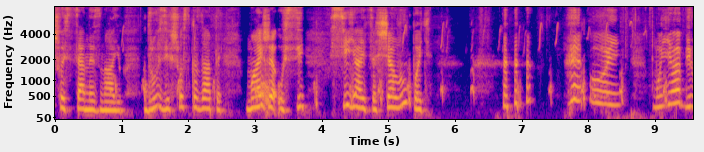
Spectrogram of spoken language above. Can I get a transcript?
Щось це не знаю. Друзі, що сказати? Майже усі всі яйця ще лупать. Ой, моя білу.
